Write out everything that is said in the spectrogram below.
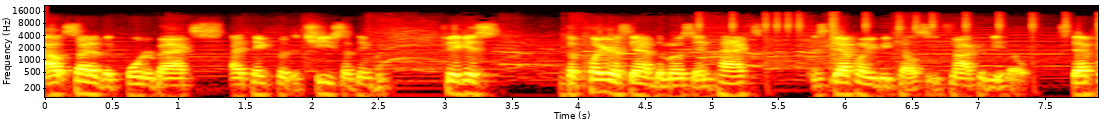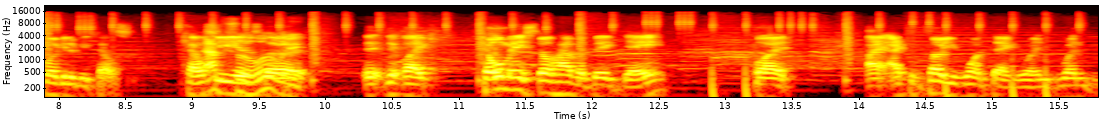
outside of the quarterbacks, I think for the Chiefs, I think the biggest, the player that's gonna have the most impact is definitely gonna be Kelce. It's not gonna be Hill. It's definitely gonna be Kelce. Kelce uh, Absolutely. is the, it, it- like Hill may still have a big day, but I, I can tell you one thing: when when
